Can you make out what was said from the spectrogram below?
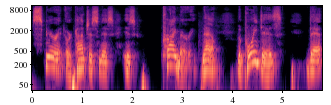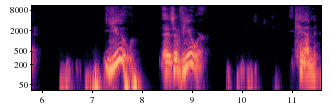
spirit or consciousness is primary. Now, the point is that you, as a viewer, can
